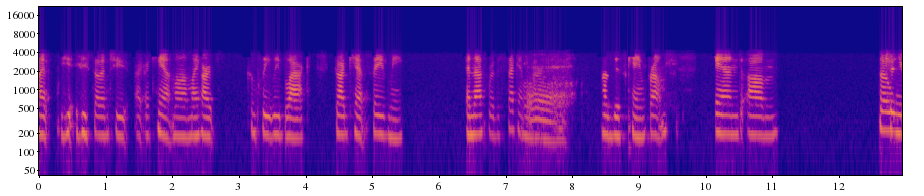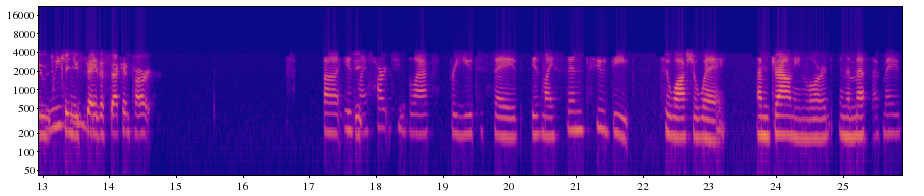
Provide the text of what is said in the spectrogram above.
I he, he said, "I'm too. I, I can't, mom. My heart's completely black. God can't save me." And that's where the second part oh. of this came from. And um so can you we, can you say the second part? Uh, is my heart too black for you to save? Is my sin too deep to wash away? I'm drowning, Lord, in the mess I've made.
